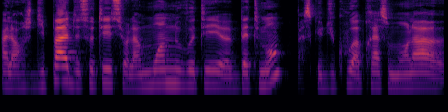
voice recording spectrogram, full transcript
Alors je dis pas de sauter sur la moindre nouveauté bêtement, parce que du coup après à ce moment-là,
